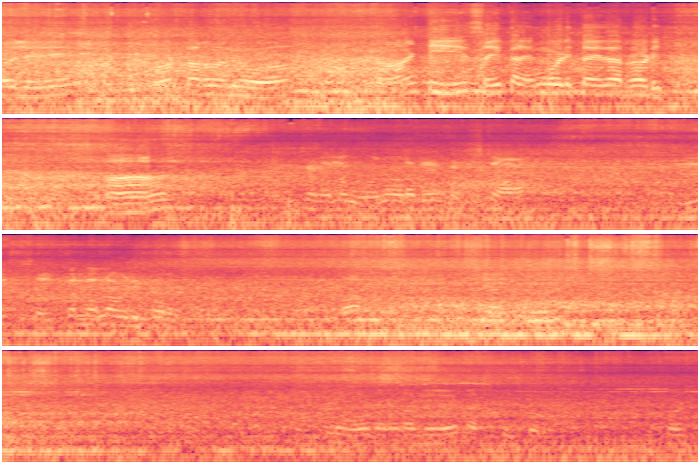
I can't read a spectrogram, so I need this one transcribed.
ಇಲ್ಲಿ ನೋಡ್ತಾ ಇರೋದು ನೀವು ಆಂಟಿ ಸೈಕಲ್ ಹೆಂಗೆ ಹೊಡಿತಾ ಇದ್ದಾರೆ ನೋಡಿ ಹಾಂ ಈ ಕಡೆ ಎಲ್ಲ ಓಡಾಡೋದೇ ಕಷ್ಟ ಸೈಕಲೆಲ್ಲ ಹೊಡಿತಾರೆ ಓಡಾಡೋದೇ ಕಷ್ಟ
